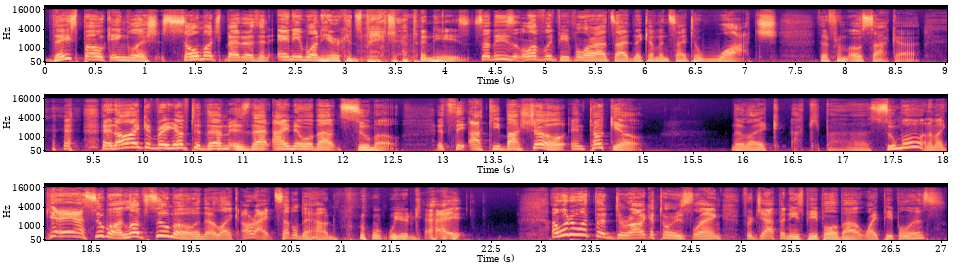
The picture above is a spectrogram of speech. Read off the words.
they spoke English so much better than anyone here could speak Japanese. So these lovely people are outside and they come inside to watch. They're from Osaka. and all I can bring up to them is that I know about sumo. It's the Akibasho in Tokyo. They're like, Akiba sumo? And I'm like, yeah, yeah, sumo. I love sumo. And they're like, all right, settle down, weird guy. I wonder what the derogatory slang for Japanese people about white people is.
